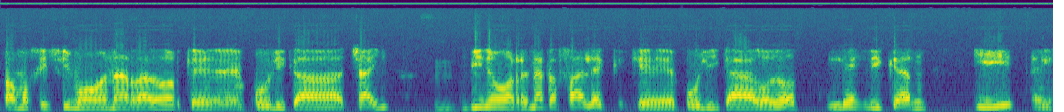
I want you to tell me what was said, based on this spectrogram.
famosísimo narrador que publica Chai. Mm. Vino Renata Salek, que publica Godot, Leslie Kern, y el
